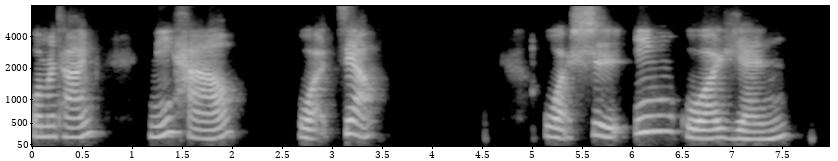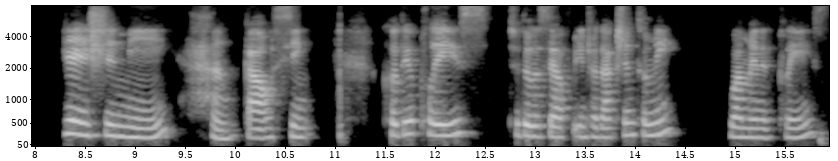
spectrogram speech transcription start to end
One more time. 你好，我叫。我是英国人，认识你很高兴。Could you please to do the self introduction to me? One minute, please.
